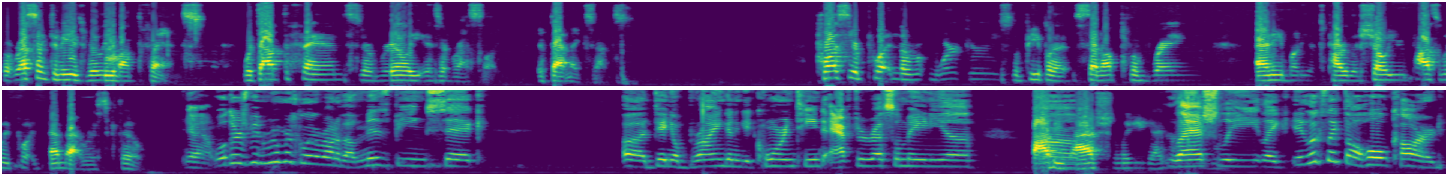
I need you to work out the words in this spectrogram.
but wrestling to me is really about the fans. Without the fans, there really isn't wrestling, if that makes sense. Plus, you're putting the workers, the people that set up the ring, anybody that's part of the show, you're possibly putting them at risk too. Yeah, well there's been rumors going around about Miz being sick, uh Daniel Bryan going to get quarantined after WrestleMania. Bobby Um, Lashley, Lashley, like it looks like the whole card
